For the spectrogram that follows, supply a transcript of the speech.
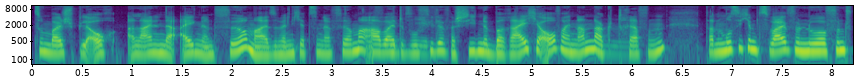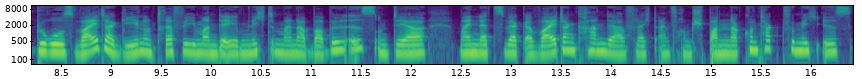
zum Beispiel auch allein in der eigenen Firma. Also wenn ich jetzt in der Firma Definitiv. arbeite, wo viele verschiedene Bereiche aufeinandertreffen, mhm. dann muss ich im Zweifel nur fünf Büros weitergehen und treffe jemanden, der eben nicht in meiner Bubble ist und der mein Netzwerk erweitern kann, der vielleicht einfach ein spannender Kontakt für mich ist.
